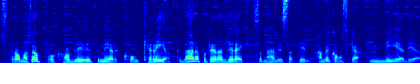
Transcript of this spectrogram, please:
stramas upp och har blivit mer konkret. Det här rapporterar Direkt som hänvisar till amerikanska medier.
